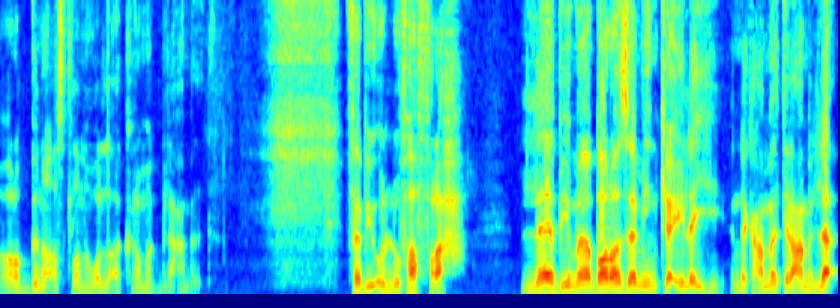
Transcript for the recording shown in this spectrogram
ربنا أصلا هو اللي أكرمك بالعمل ده. فبيقول له فافرح لا بما برز منك إليه. إنك عملت العمل. لا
